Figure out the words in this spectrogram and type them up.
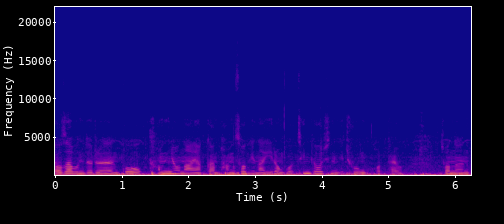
여자분들은 꼭 담요나 약간 방석이나 이런 거 챙겨 오시는 게 좋은 것 같아요. 저는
